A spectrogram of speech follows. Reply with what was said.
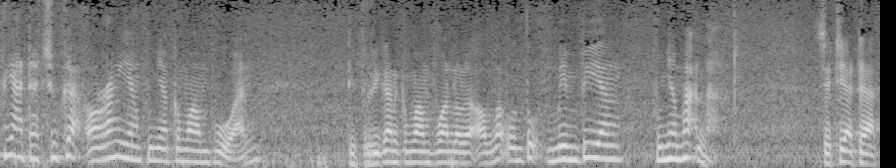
Tapi ada juga orang yang punya kemampuan diberikan kemampuan oleh Allah untuk mimpi yang punya makna. Jadi ada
